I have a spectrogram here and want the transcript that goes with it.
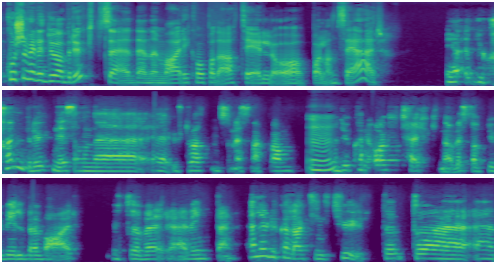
hvordan ville du ha brukt eh, denne marikåpa til å balansere? Ja, du kan bruke den i sånn uh, urtevann som jeg snakka om. Mm. Men du kan òg tørke den hvis du vil bevare utover uh, vinteren. Eller du kan lage tinktur. Da, da eh,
